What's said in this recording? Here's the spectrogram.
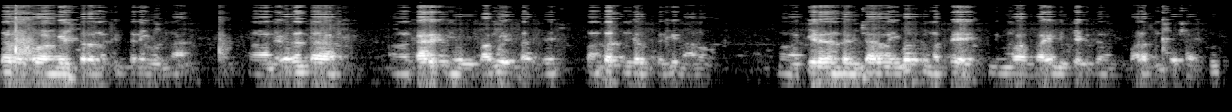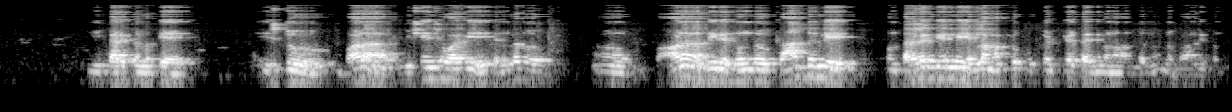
ಬಸವ ಅಂಬೇಡ್ಕರ್ ಅನ್ನೋ ಚಿಂತನೆಗಳನ್ನ ನಡೆದಂತ ಕಾರ್ಯಕ್ರಮದಲ್ಲಿ ಭಾಗವಹಿಸ್ತಾ ಇದ್ದೆ ಅಂತ ಸಂದರ್ಭದಲ್ಲಿ ನಾನು ಕೇಳಿದಂತ ವಿಚಾರನ ಇವತ್ತು ಮತ್ತೆ ನಿಮ್ಮ ಬಾಯಲ್ಲಿ ಕೇಳಿದ ನನಗೆ ಬಹಳ ಸಂತೋಷ ಆಯಿತು. ಈ ಕಾರ್ಯಕ್ರಮಕ್ಕೆ ಇಷ್ಟು ಬಹಳ ವಿಶೇಷವಾಗಿ ಎಲ್ಲರೂ ಬಹಳ ಸೀರಿಯಸ್ ಒಂದು ಕ್ಲಾಸ್ ಅಲ್ಲಿ ಒಂದು ತರಗತಿಯಲ್ಲಿ ಎಲ್ಲ ಮಕ್ಕಳು ಕೂತ್ಕೊಂಡು ಕೇಳ್ತಾ ಇದೀವಿ ಅನ್ನೋ ಅಂತ ನನ್ನ ಭಾವನೆ ಬಂತು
